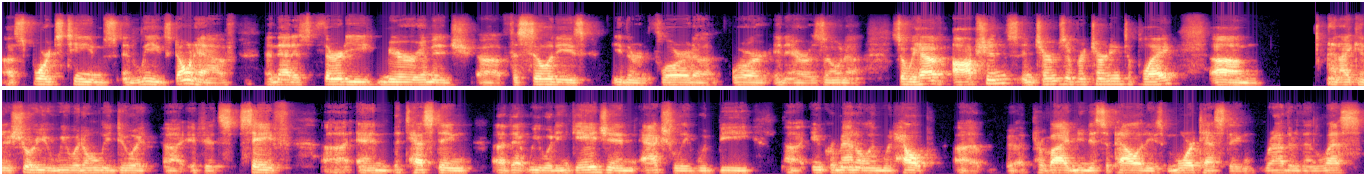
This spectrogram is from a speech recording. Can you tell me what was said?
uh, sports teams and leagues don't have, and that is 30 mirror image uh, facilities either in Florida or in Arizona. So we have options in terms of returning to play. Um, and I can assure you, we would only do it uh, if it's safe uh, and the testing uh, that we would engage in actually would be uh, incremental and would help uh, uh, provide municipalities more testing rather than less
